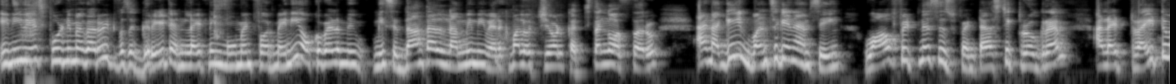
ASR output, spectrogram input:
Anyways Purnima garu it was a great enlightening moment for many ఒకవేళ మీ మీ సిద్ధాంతాలు నమ్మి మీ వెనకమాల వచ్చేవాళ్ళు ఖచ్చితంగా వస్తారు. And again once again I'm saying wow fitness is fantastic program and I try to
